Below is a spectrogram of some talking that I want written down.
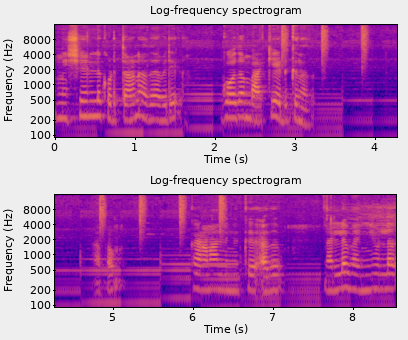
മെഷീനിൽ കൊടുത്താണ് അത് അവർ ഗോതമ്പാക്കി എടുക്കുന്നത്. അപ്പം കാണാൻ നിങ്ങൾക്ക് അത് നല്ല ഭംഗിയുള്ള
